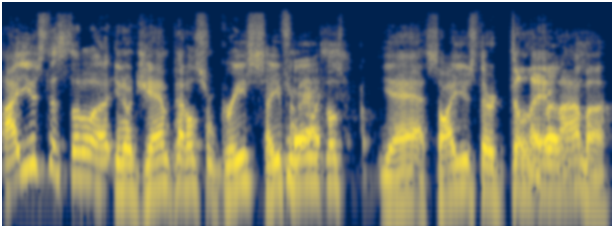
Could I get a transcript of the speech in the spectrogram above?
I use this little, uh, you know, jam pedals from Greece. Are you familiar with those? Yeah. So I use their Delay Brothers. Llama,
